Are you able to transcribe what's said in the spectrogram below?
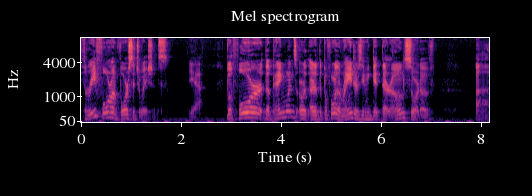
three four on four situations. Yeah. Before the Penguins or, or the, before the Rangers even get their own sort of uh,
